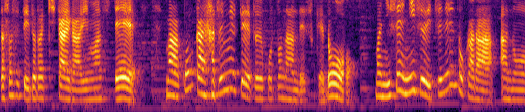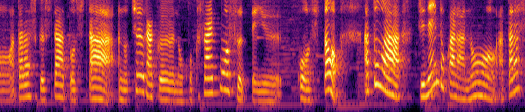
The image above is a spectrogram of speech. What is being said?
出させていただく機会がありまして、まあ、今回初めてということなんですけど、まあ、2021年度からあの新しくスタートしたあの中学の国際コースっていうコースと、あとは次年度からの新し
